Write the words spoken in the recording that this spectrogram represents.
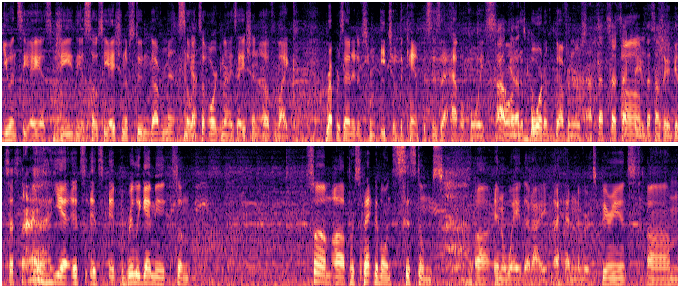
UNCASG, the Association of Student Government. So Okay. it's an organization of like representatives from each of the campuses that have a voice Oh, okay, on the cool. board of governors. That- That's that's actually Um, that sounds like a good system. yeah. yeah, it's it's it really gave me some some uh, perspective on systems uh, in a way that I, I had never experienced. Um,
